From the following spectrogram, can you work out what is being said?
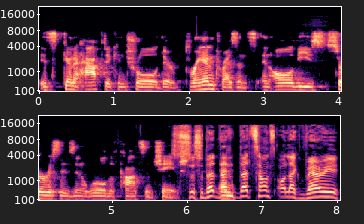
is going to have to control their brand presence and all these services in a world of constant change. So, so that that, and, that sounds all like very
